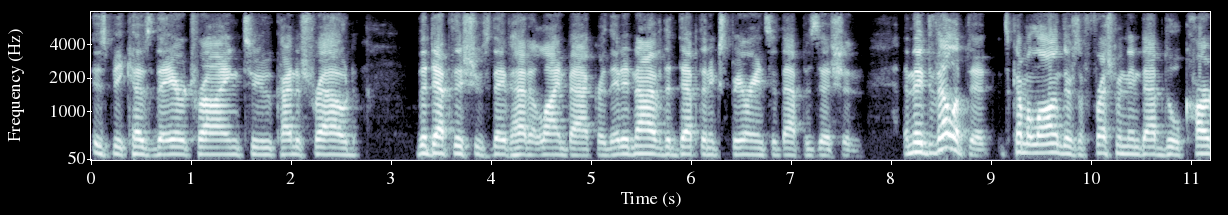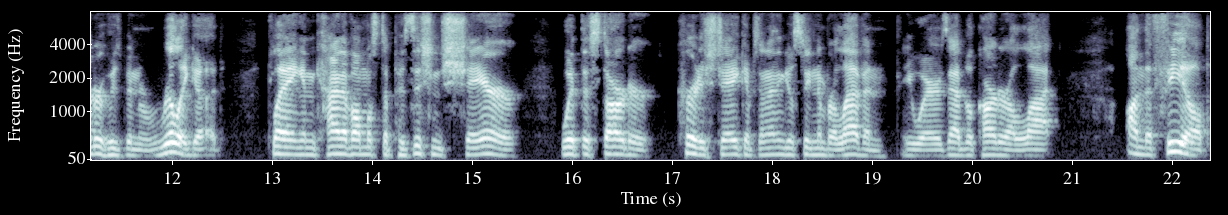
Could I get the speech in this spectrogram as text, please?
is because they are trying to kind of shroud the depth issues they've had at linebacker. They did not have the depth and experience at that position and they developed it. It's come along. There's a freshman named Abdul Carter who's been really good, playing in kind of almost a position share with the starter Curtis Jacobs, and I think you'll see number eleven. He wears Abdul Carter a lot on the field,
